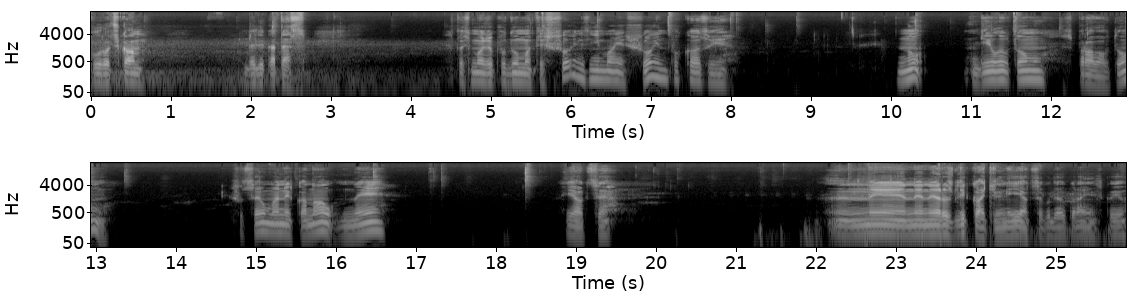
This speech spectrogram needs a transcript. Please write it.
курочкам делікатес. Хтось може подумати, що він знімає, що він показує. Ну, діло в тому, справа в тому, що це у мене канал не. Як це? Не, не, не розвлікательний, як це буде українською.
